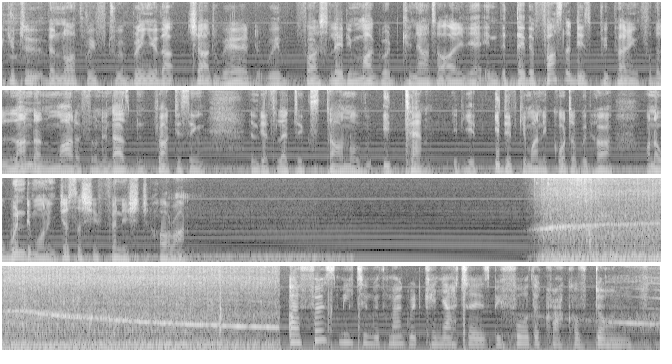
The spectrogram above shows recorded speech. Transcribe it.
take you to the North Rift to bring you that chat we had with First Lady Margaret Kenyatta earlier in the day. The First Lady is preparing for the London Marathon and has been practicing in the athletics town of Iten. Edith Kimani caught up with her on a windy morning just as she finished her run. Our first meeting with Margaret Kenyatta is before the crack of dawn.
